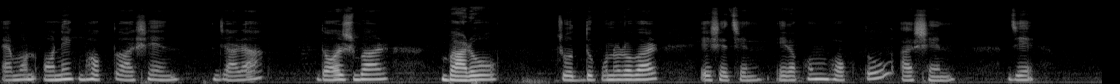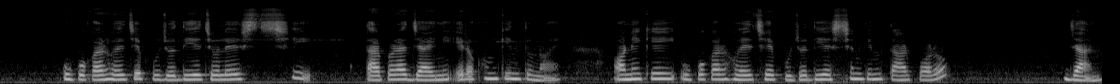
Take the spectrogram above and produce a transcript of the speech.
এমন অনেক ভক্ত আসেন যারা দশ বার, বারো, চোদ্দ, পনেরো বার এসেছেন। এরকম ভক্তও আসেন যে উপকার হয়েছে, পুজো দিয়ে চলে এসেছি, তারপর আর যায়নি এরকম কিন্তু নয়। অনেকেই উপকার হয়েছে, পুজো দিয়ে এসছেন, কিন্তু তারপরও যান।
